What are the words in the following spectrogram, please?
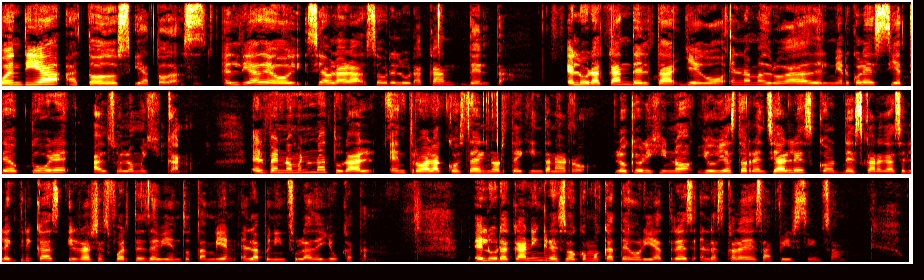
Buen día a todos y a todas. El día de hoy se hablará sobre el huracán Delta. El huracán Delta llegó en la madrugada del miércoles 7 de octubre al suelo mexicano. El fenómeno natural entró a la costa del norte de Quintana Roo, lo que originó lluvias torrenciales con descargas eléctricas y rachas fuertes de viento también en la península de Yucatán. El huracán ingresó como categoría 3 en la escala de Saffir-Simpson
